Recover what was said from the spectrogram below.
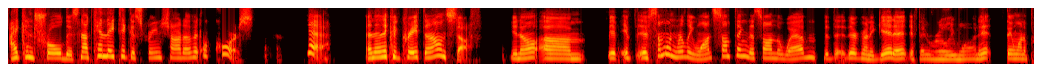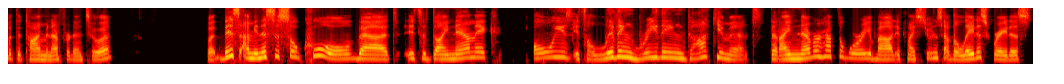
I control this. Now, can they take a screenshot of it? Of course. Yeah. And then they could create their own stuff. You know, um, if, if, if someone really wants something that's on the web, th- th- they're going to get it if they really want it. They want to put the time and effort into it. But this, I mean, this is so cool that it's a dynamic, always, it's a living, breathing document that I never have to worry about if my students have the latest, greatest,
